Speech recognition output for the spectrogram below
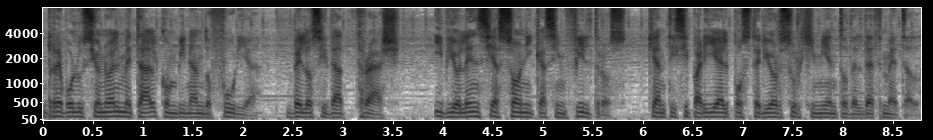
revolucionó el metal combinando furia, velocidad thrash y violencia sónica sin filtros, que anticiparía el posterior surgimiento del death metal.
